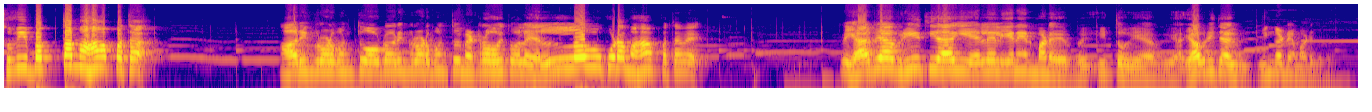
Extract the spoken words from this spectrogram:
ಸುವಿಭಕ್ತ ಮಹಾಪಥ. ಆ ರಿಂಗ್ ರೋಡ್ ಬಂತು ಔಟರ್ ರಿಂಗ್ ರೋಡ್ ಬಂತು, ಮೆಟ್ರೋ ಹೋಯ್ತು ಅಲ್ಲ, ಎಲ್ಲವೂ ಕೂಡ ಮಹಾಪಥವೇ. ಯಾವ್ಯಾವ ರೀತಿಯಾಗಿ ಎಲ್ಲೆಲ್ಲಿ ಏನೇನು ಮಾಡ, ಇತ್ತು, ಯಾವ- ಯಾವ ರೀತಿಯಾಗಿ ವಿಂಗಡಣೆ ಮಾಡಿದರು?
